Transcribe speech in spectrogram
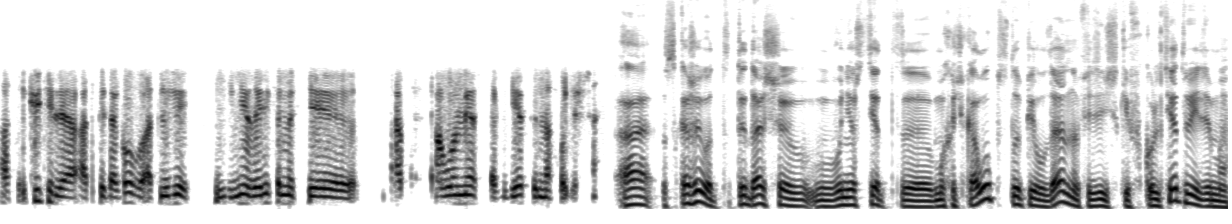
от учителя, от педагога, от людей. Вне зависимости от того места, где ты находишься. А скажи, вот ты дальше в университет э, в Махачкалу поступил, да, на физический факультет, видимо.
